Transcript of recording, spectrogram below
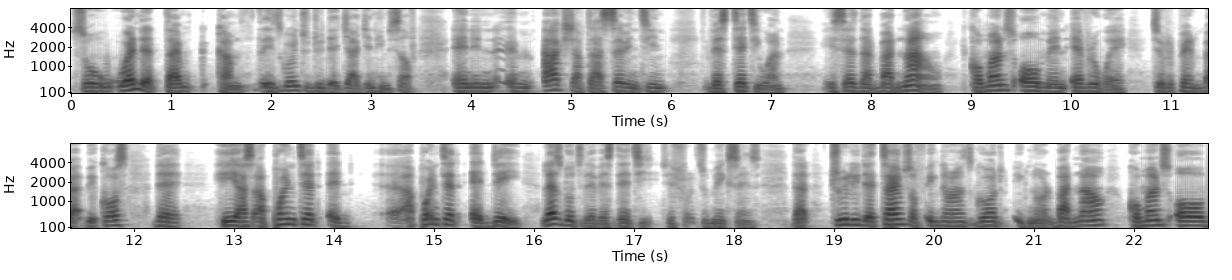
So when the time comes, he's going to do the judging himself. And in um, Acts chapter 17, verse 31, he says that, but now he commands all men everywhere to repent, but because the he has appointed a uh, appointed a day. Let's go to the verse 30 to, to make sense. That truly the times of ignorance God ignored, but now commands all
